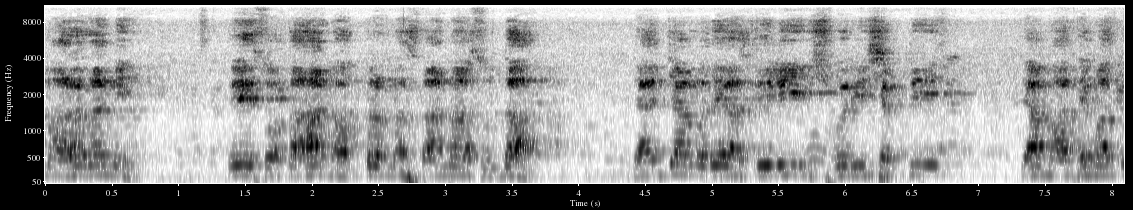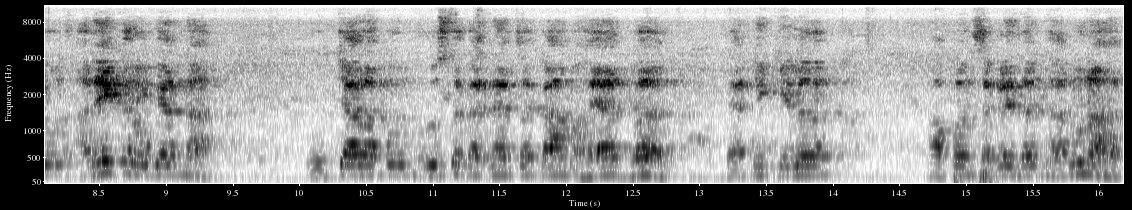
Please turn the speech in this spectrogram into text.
महाराजांनी ते स्वतः डॉक्टर नसताना सुद्धा त्यांच्यामध्ये असलेली ईश्वरी शक्ती त्या माध्यमातून अनेक रोग्यांना उपचारातून दुरुस्त करण्याचं काम हयातभर त्यांनी केलं. आपण सगळेजण जाणून आहात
